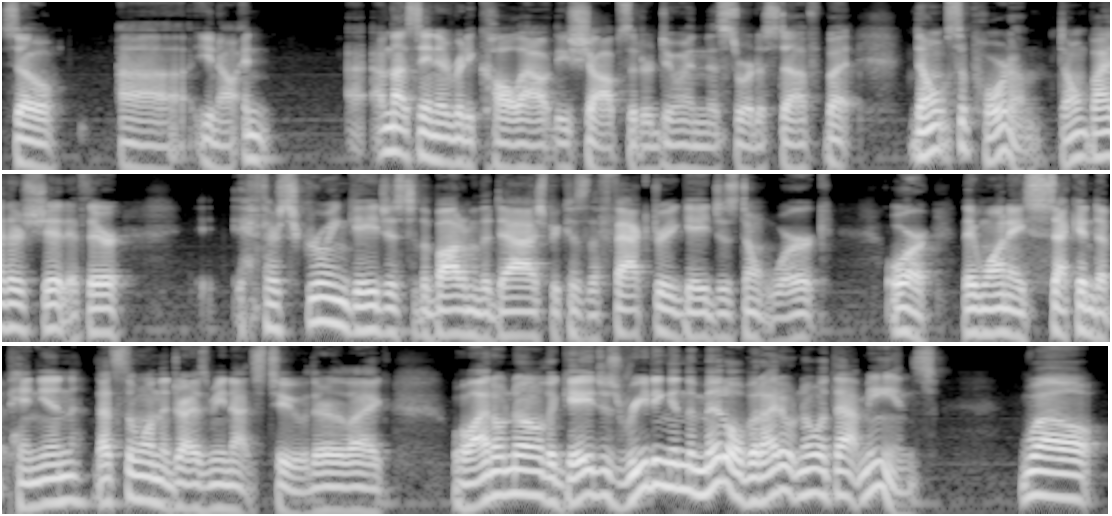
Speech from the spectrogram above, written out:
So, uh, you know, and I'm not saying everybody call out these shops that are doing this sort of stuff, but don't support them. Don't buy their shit if they're if they're screwing gauges to the bottom of the dash because the factory gauges don't work or they want a second opinion. That's the one that drives me nuts too. They're like, "Well, I don't know, the gauge is reading in the middle, but I don't know what that means." Well,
